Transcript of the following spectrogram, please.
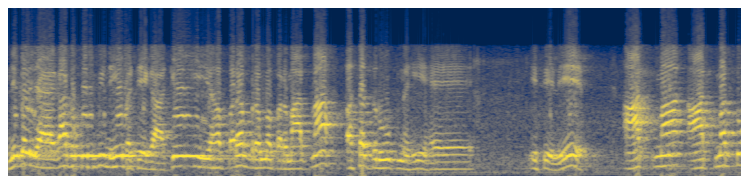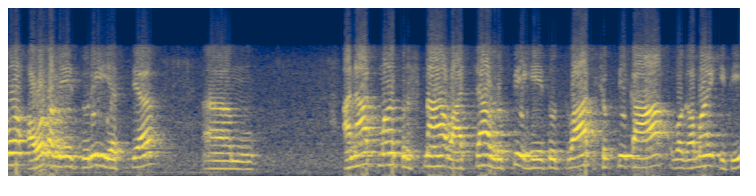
निकल जाएगा तो कुछ भी नहीं बचेगा, क्योंकि यह परम ब्रह्म परमात्मा असत रूप नहीं है। इसीलिए आत्मा, आत्मत्व अवगमे तुरीय अनात्म तृष्णा वाच्या वृत्ति हेतुत्वात् शुक्ति का वगम इति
